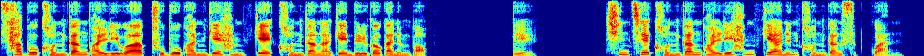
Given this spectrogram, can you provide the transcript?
사부 건강 관리와 부부 관계 함께 건강하게 늙어가는 법. 1. 신체 건강 관리 함께하는 건강 습관.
